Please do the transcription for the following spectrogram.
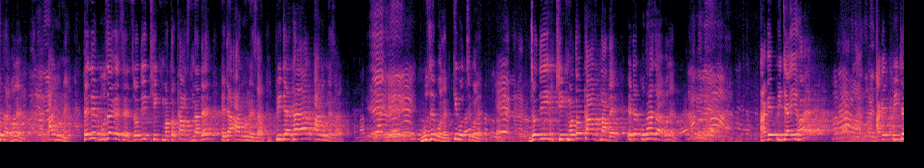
কোথায় বলেন? আগুনে। তাইলে বোঝা গেছে যদি ঠিক মতো কাজ না দেয় এটা আগুনে যায়। পিঠা খায় আর আগুনে যায়। বুঝে বলেন কি বলছি বলেন? যদি ঠিক মতো কাজ না দেয় এটা কোথায় যায় বলেন? আগে পিঠাই হয় আগে পিঠে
